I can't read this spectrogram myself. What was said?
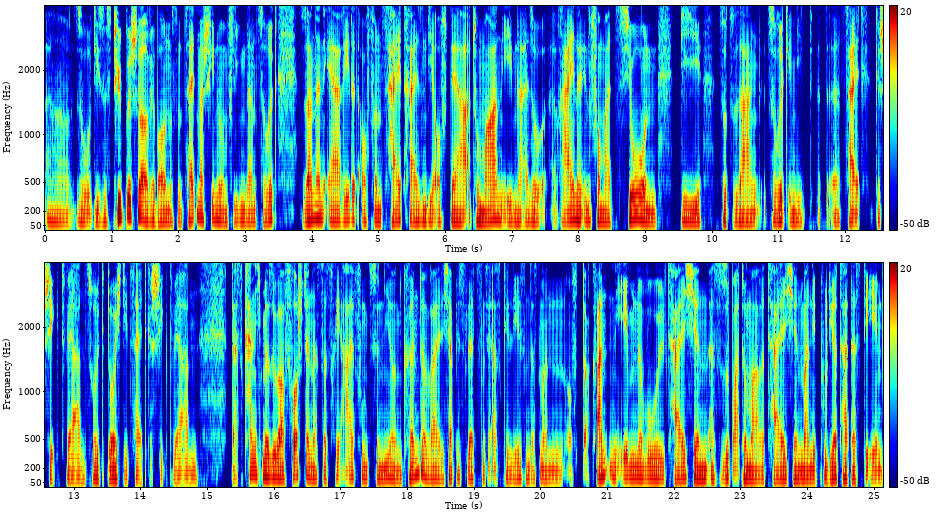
äh, so dieses typische, oh, wir bauen uns eine Zeitmaschine und fliegen dann zurück, sondern er redet auch von Zeitreisen, die auf der atomaren Ebene, also reine Information, die sozusagen zurück in die äh, Zeit geschickt werden, zurück durch die Zeit geschickt werden. Das kann ich mir sogar vorstellen, dass das real funktionieren könnte, weil ich habe jetzt letztens erst gelesen, dass man auf der Quantenebene wohl Teilchen, also subatomare Teilchen manipuliert hat, dass die eben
